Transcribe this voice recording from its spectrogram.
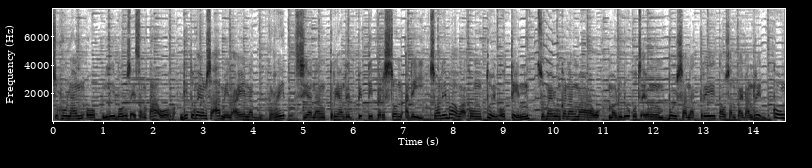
suhulan o libor sa isang tao. Dito ngayon sa amin ay nag-rate siya ng 350 person a day. So halimbawa kung 12 o 10, so mayroon ka nang ma madudukot sa iyong bulsa na 3,500. Kung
